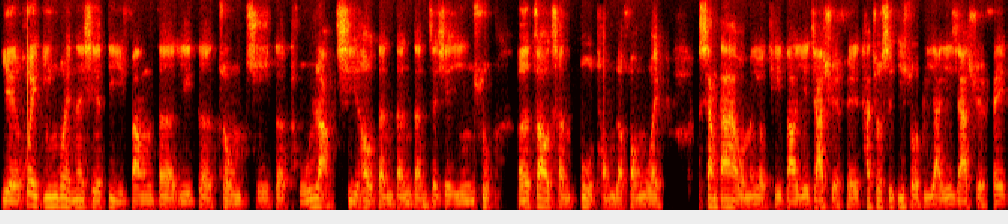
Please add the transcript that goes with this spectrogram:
也会因为那些地方的一个种植的土壤、气候等等等这些因素，而造成不同的风味。像刚才我们有提到耶加雪菲，它就是伊索比亚耶加雪菲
